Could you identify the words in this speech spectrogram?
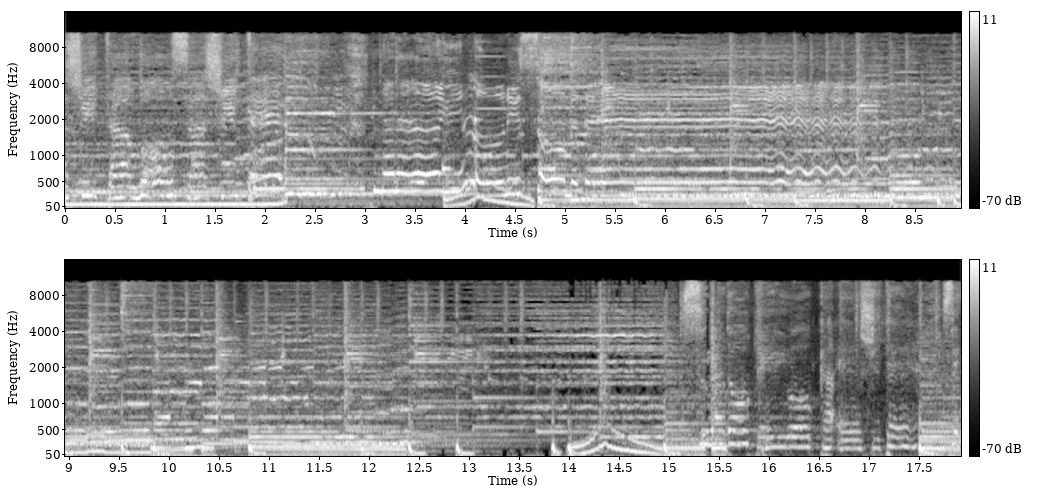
明日を指してる七色に染めて砂時計を返して刹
